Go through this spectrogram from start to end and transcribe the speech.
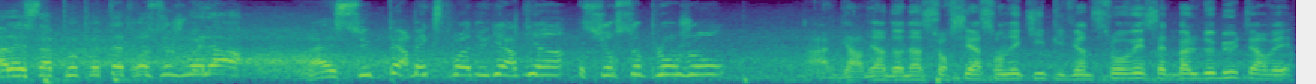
Allez, ça peut peut-être se jouer là. Ah, superbe exploit du gardien sur ce plongeon. Ah, le gardien donne un sursis à son équipe. Il vient de sauver cette balle de but, Hervé.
